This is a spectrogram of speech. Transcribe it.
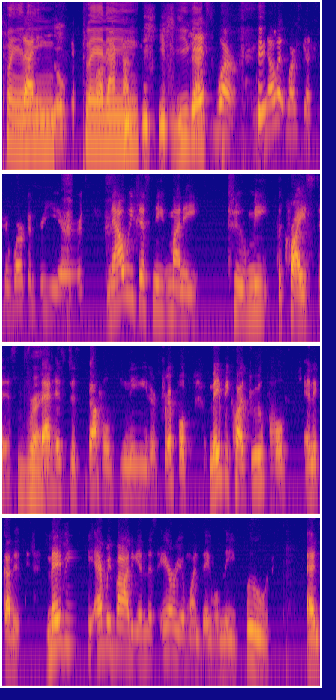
Planning. studying. Nope. Planning. kind of You got this works. We know it works. It's been working for years. Now we just need money to meet the crisis right. that has just doubled the need or tripled, maybe quadrupled, and it got it. Maybe everybody in this area one day will need food, and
